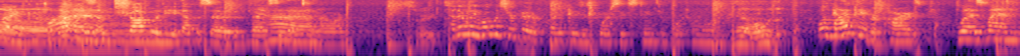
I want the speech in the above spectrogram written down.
my Wow. god. That was some chocolatey episode of Fantasy Yeah. Bedtime Hour. Sweet. Heather Lee, what was your favorite part of pages 416 through 421? Yeah, what was it? Well, my favorite part was when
